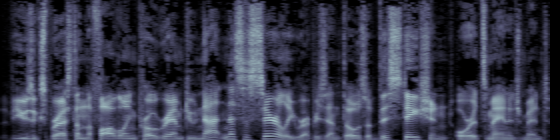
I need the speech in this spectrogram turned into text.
The views expressed on the following program do not necessarily represent those of this station or its management.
